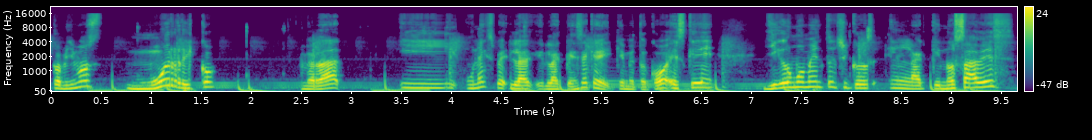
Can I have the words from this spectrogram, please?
comimos muy rico, ¿verdad? Y una la, la experiencia que, que me tocó es que llega un momento, chicos, en la que no sabes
